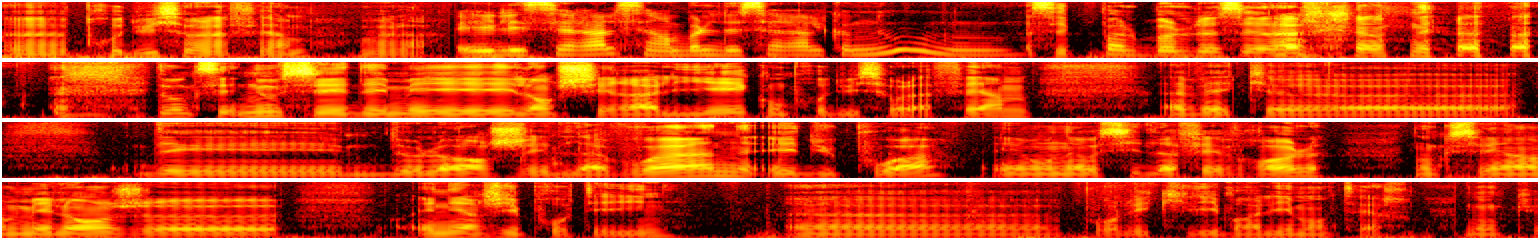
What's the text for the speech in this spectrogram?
euh, produits sur la ferme. Voilà. Et les céréales, c'est un bol de céréales comme nous C'est pas le bol de céréales comme nous. Donc nous, c'est des mélanges céréaliers qu'on produit sur la ferme avec euh, des, de l'orge et de l'avoine et du pois. Et on a aussi de la févrole. Donc c'est un mélange euh, énergie-protéine pour l'équilibre alimentaire. Donc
